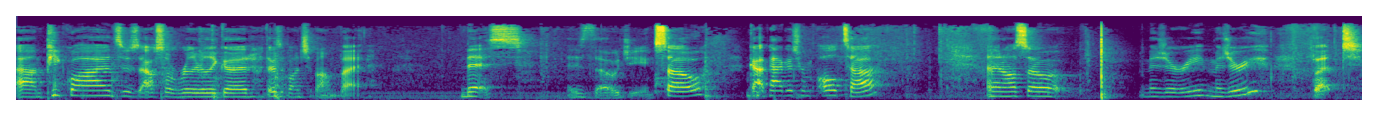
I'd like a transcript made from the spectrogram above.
um, Pequod's is also really, really good. There's a bunch of them, but this is the OG. So, got package from Ulta, and then also Mejuri, Mejuri, but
